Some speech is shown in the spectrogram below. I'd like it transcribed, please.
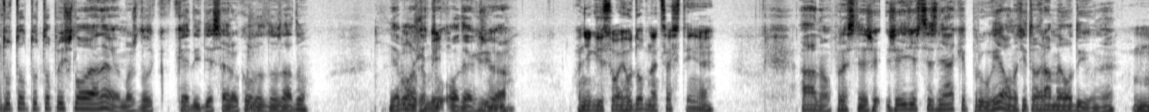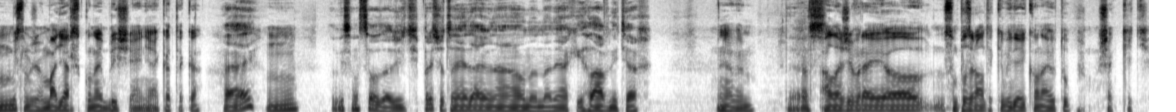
tuto, tuto prišlo, ja neviem, možno kedy, 10 rokov dosť dozadu? Nebolo Môže to tu byť. odjak živa. A niekde sú aj hudobné cesty, ne? Áno, presne, že, že ideš cez nejaké prúhy a ono ti to hrá melódiu, ne? Mm, Myslím, že v Maďarsku najbližšie je nejaká taká. Hej? Mm, To by som chcel zažiť. Prečo to nedajú na, ono, na nejaký hlavný ťah? neviem. Teraz... Ale že vraj, uh, som pozeral také videjko na YouTube, však keď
